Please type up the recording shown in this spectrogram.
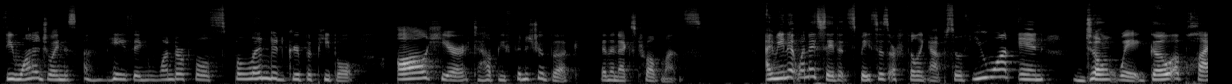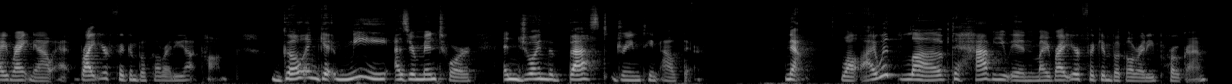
if you want to join this amazing, wonderful, splendid group of people all here to help you finish your book in the next 12 months. I mean it when I say that spaces are filling up. So if you want in, don't wait. Go apply right now at writeyourfrigginbookalready.com. Go and get me as your mentor and join the best dream team out there. Now, while I would love to have you in my Write Your Frickin' Book Already program,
